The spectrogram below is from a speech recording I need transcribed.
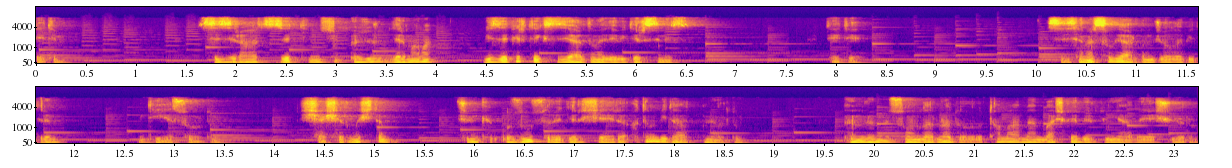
dedim. Sizi rahatsız ettiğim için özür dilerim ama bize bir tek siz yardım edebilirsiniz, dedi. Size nasıl yardımcı olabilirim? diye sordum. Şaşırmıştım. Çünkü uzun süredir şehre adım bile atmıyordum. Ömrümün sonlarına doğru tamamen başka bir dünyada yaşıyorum.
